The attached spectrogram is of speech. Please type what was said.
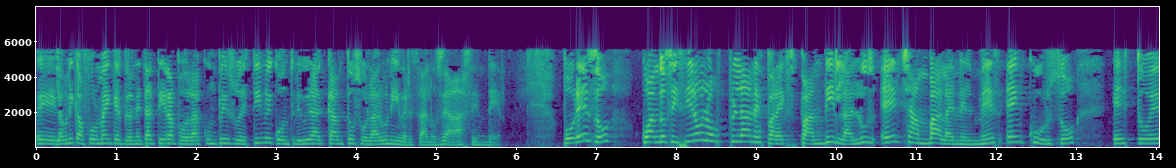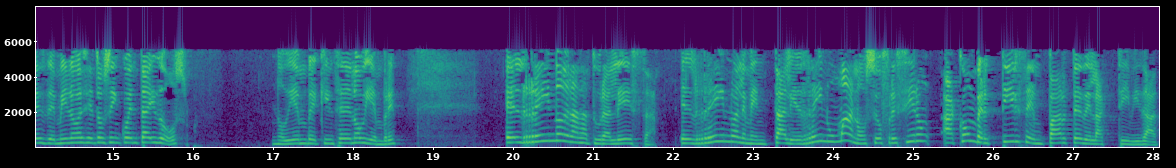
eh, la única forma en que el planeta Tierra podrá cumplir su destino y contribuir al canto solar universal, o sea, ascender. Por eso, cuando se hicieron los planes para expandir la luz en Chambala en el mes en curso, esto es de 1952, noviembre, 15 de noviembre, el reino de la naturaleza, el reino elemental y el reino humano se ofrecieron a convertirse en parte de la actividad.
